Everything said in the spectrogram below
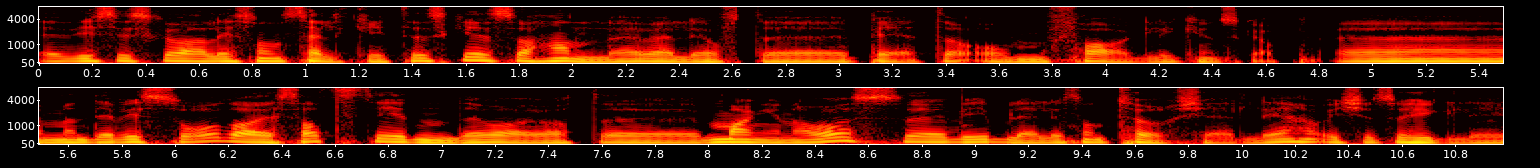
hvis vi skal være litt sånn selvkritiske, så handler veldig ofte PT om faglig kunnskap. Eh, men det vi så da i satstiden, det var jo at eh, mange av oss eh, vi ble litt sånn tørrkjedelige og ikke så hyggelig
